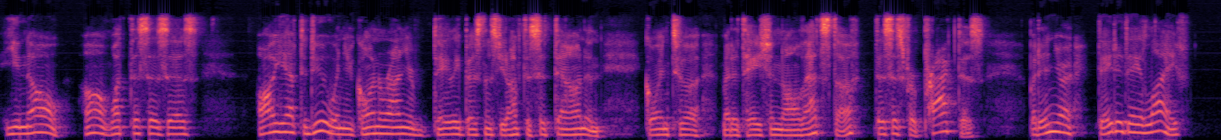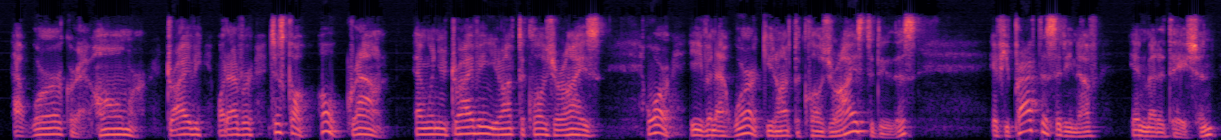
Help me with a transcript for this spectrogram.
you know, oh, what this is is, all you have to do when you're going around your daily business, you don't have to sit down and go into a meditation and all that stuff. This is for practice. But in your day to day life, at work or at home or driving, whatever, just go, oh, ground. And when you're driving, you don't have to close your eyes. Or even at work, you don't have to close your eyes to do this. If you practice it enough in meditation,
